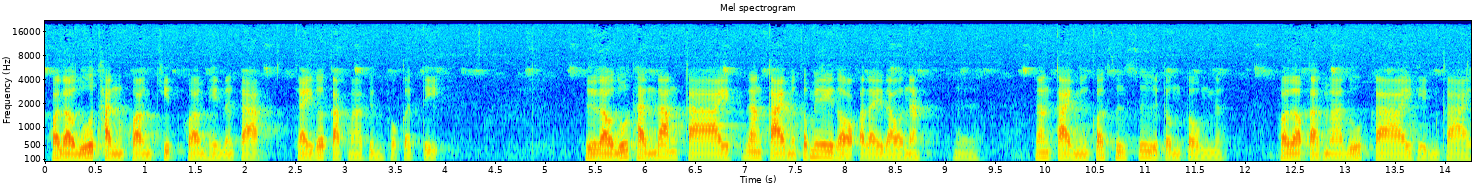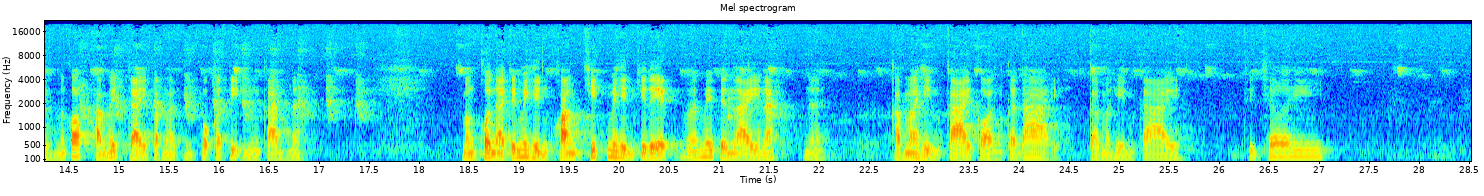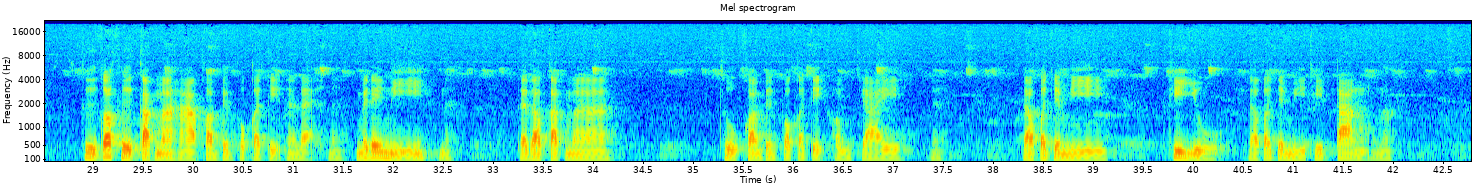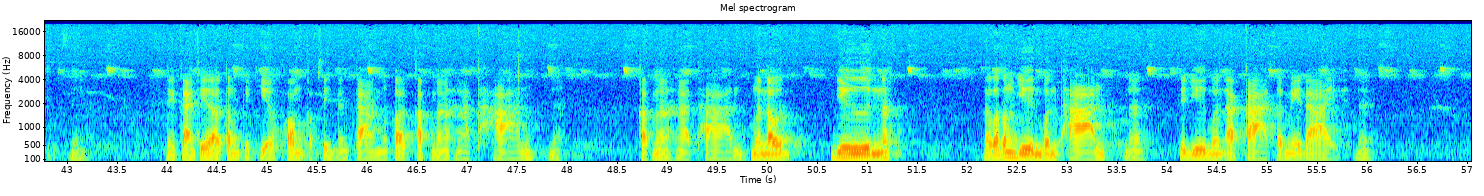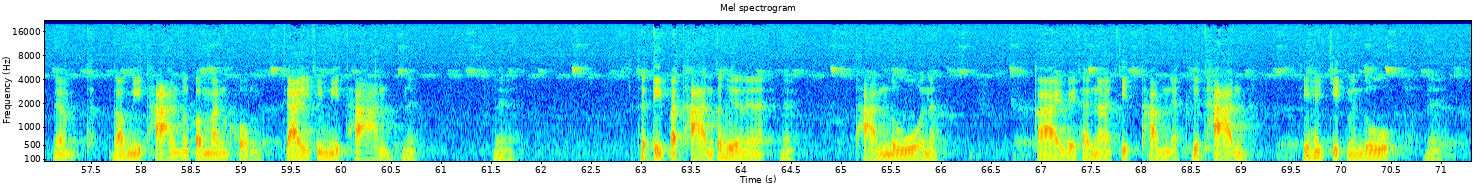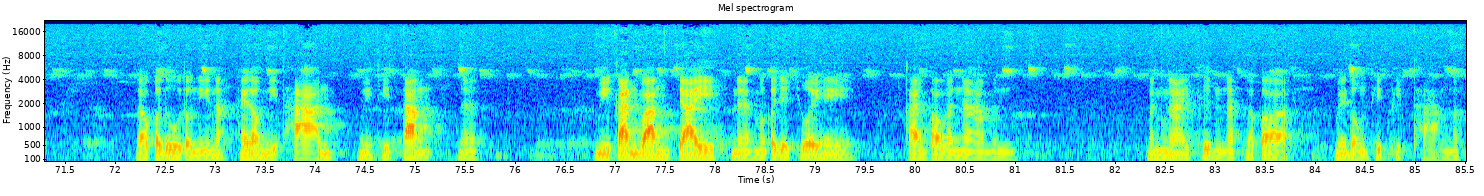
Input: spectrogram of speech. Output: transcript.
พอเรารู้ทันความคิดความเห็นต่างๆ ใจก็กลับมาเป็นปกติ หรือเรารู้ทันร่างกาย ร่างกายมันก็ไม่ได้หลอกอะไรเรานะร่างกายมันก็ซื่อๆตรงๆนะพอเรากลับมารู้กายเห็นกาย มันก็ทำให้ใจกลับมาเป็นปกติเหมือนกันนะบางคนอาจจะไม่เห็นความคิดไม่เห็นกิเลสมันไม่เป็นไรนะนะ กลับมาเห็นกายก่อนก็ได้ กลับมาเห็นกายเฉยๆคือก็คือกลับมาหาความเป็นปกตินั่นแหละนะไม่ได้หนีนะแต่เรากลับมาสู่ความเป็นปกติของใจนะเราก็จะมีที่อยู่ เราก็จะมีที่ตั้งนะนะในการที่เราต้องไปเกี่ยวข้องกับสิ่งต่าง ๆ มันก็กลับมาหาฐานนะกลับมาหาฐาน เหมือนเรายืนนะ เราก็ต้องยืนบนฐานนะจะยืนบนอากาศก็ไม่ได้นะเนี่ยเรามีฐานมันก็มั่นคง ใจที่มีฐานนะนะสติปัฏฐานก็คือนั่นแหละนะฐานรู้นะกายเวทนาจิตธรรมเนี่ยคือฐานที่ให้จิตมันรู้นะเราก็ดูตรงนี้นะ ให้เรามีฐานมีที่ตั้งนะมีการวางใจนะมันก็จะช่วยให้การภาวนามัน มันง่ายขึ้นนะ แล้วก็ไม่หลงทิศผิดทางนะ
